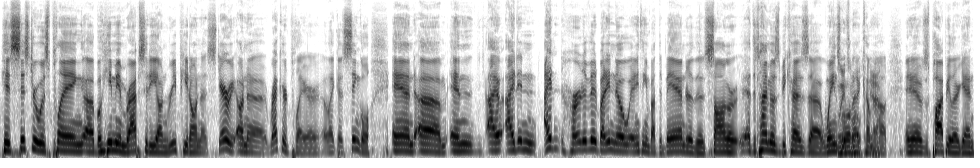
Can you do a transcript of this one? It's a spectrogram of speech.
his sister was playing uh, Bohemian Rhapsody on repeat on a stereo on a record player, like a single, and um, and I, I didn't I hadn't heard of it, but I didn't know anything about the band or the song. Or at the time, it was because uh, Wayne's, Wayne's World, World, had come yeah. out and it was popular again,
